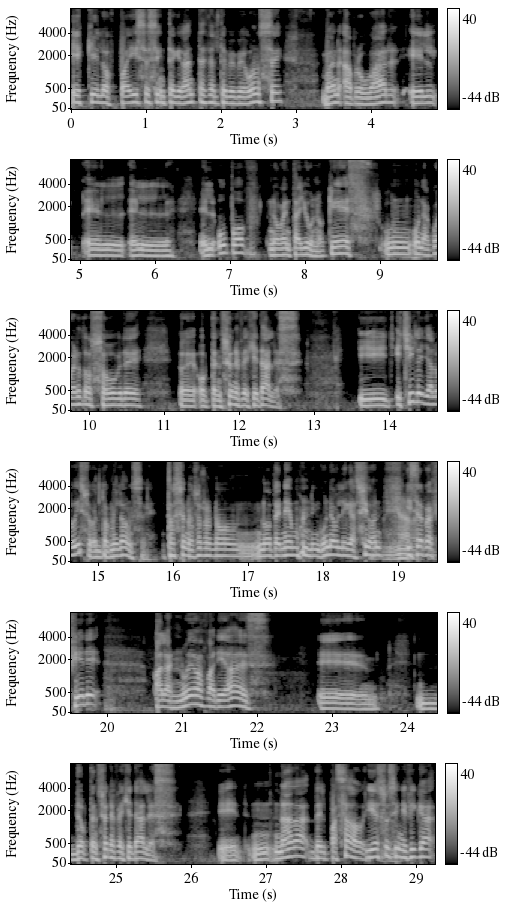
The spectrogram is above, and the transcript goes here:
es que los países integrantes del TPP-11 van a aprobar el, el, el, UPOV 91, que es un, un acuerdo sobre eh, obtenciones vegetales. Y, Chile ya lo hizo el 2011. Entonces nosotros no, tenemos ninguna obligación y se refiere a las nuevas variedades eh, de obtenciones vegetales. Eh, nada del pasado. Y eso significa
